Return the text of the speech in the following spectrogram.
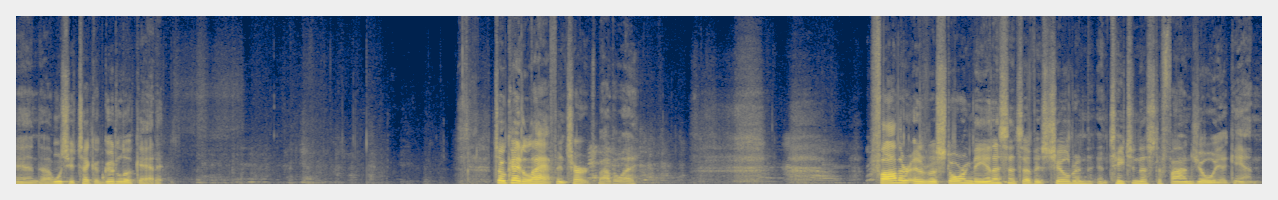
And uh, I want you to take a good look at it. It's okay to laugh in church, by the way. Father is restoring the innocence of his children and teaching us to find joy again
